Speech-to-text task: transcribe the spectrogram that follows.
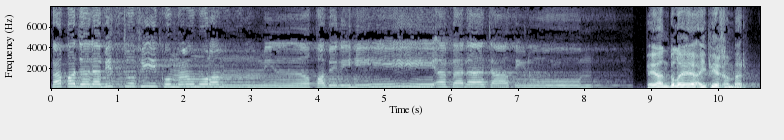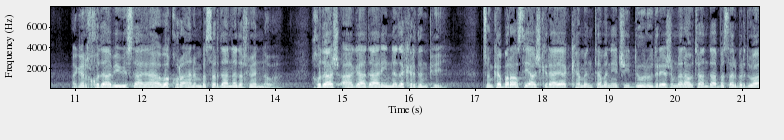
فقد لبثت فيكم عمرا من قبله أفلا تعقلون. پێیان بڵێ ئەی پێغەمبەر ئەگەر خدا بیویستایە ئەوە قورآنم بەسەردان نەدەخوێندنەوە خداش ئاگاداری نەدەکردن پێی. چونکە بەڕاستی ئاشکرایە کە من تەمەنێکی دوور و درێژم لە ناوتاندا بەسەر بردووە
